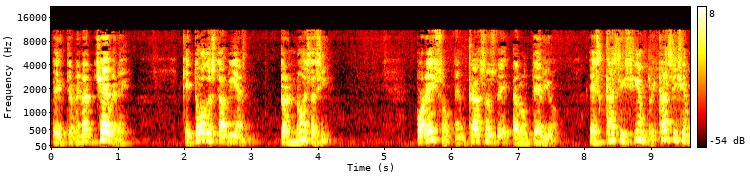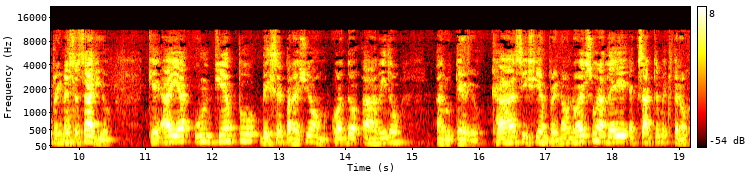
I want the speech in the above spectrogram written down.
eh, terminar chévere, que todo está bien, pero no es así. Por eso, en casos de adulterio, es casi siempre, casi siempre necesario que haya un tiempo de separación cuando ha habido adulterio. Casi siempre, ¿no? No es una ley exactamente, pero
